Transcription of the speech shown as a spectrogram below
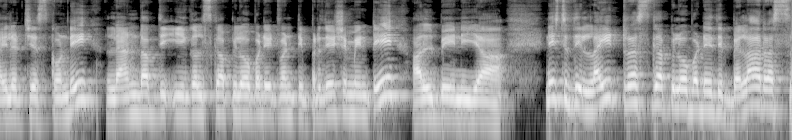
హైలైట్ చేసుకోండి. ల్యాండ్ ఆఫ్ ది ఈగల్స్గా పిలువబడేటువంటి ప్రదేశం ఏంటి? అల్బేనియా. నెక్స్ట్ ది లైట్ రస్గా పిలువబడేది బెలారస్.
